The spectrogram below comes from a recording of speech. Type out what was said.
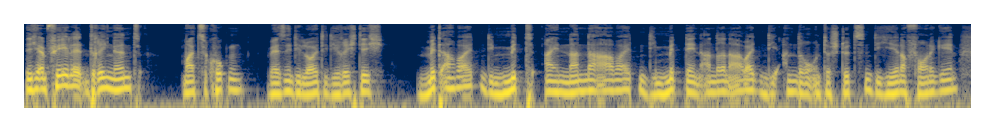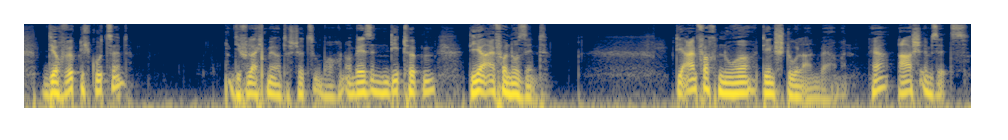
ich empfehle dringend mal zu gucken, wer sind die Leute, die richtig mitarbeiten, die miteinander arbeiten, die mit den anderen arbeiten, die andere unterstützen, die hier nach vorne gehen, die auch wirklich gut sind, die vielleicht mehr Unterstützung brauchen. Und wer sind denn die Typen, die ja einfach nur sind? Die einfach nur den Stuhl anwärmen. Ja, Arsch im Sitz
